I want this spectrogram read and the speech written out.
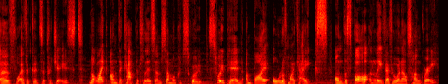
of whatever goods are produced. Not like under capitalism, someone could swoop swoop in and buy all of my cakes on the spot and leave everyone else hungry.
